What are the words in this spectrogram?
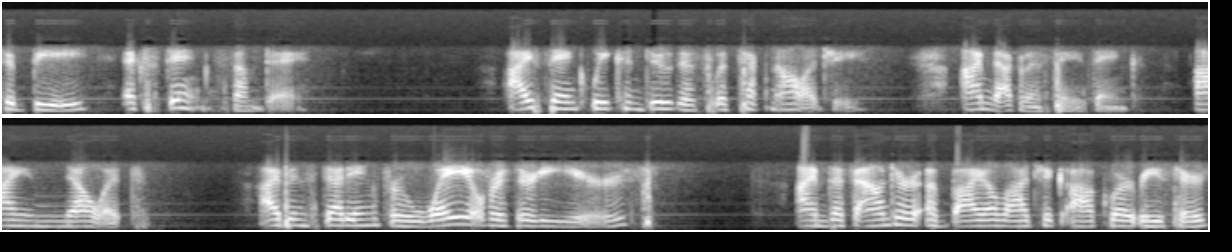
to be extinct someday. I think we can do this with technology. I'm not going to say think. I know it. I've been studying for way over 30 years. I'm the founder of Biologic Aqua Research,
